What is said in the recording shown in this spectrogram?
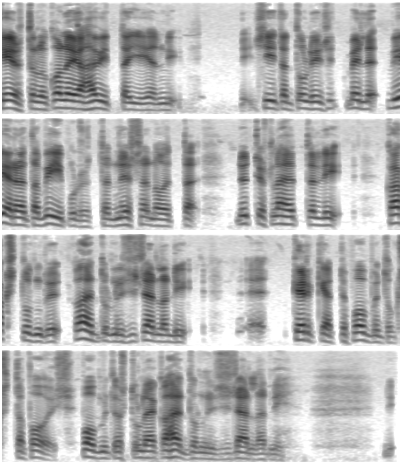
tiedustelukoneja hävittäjiä, niin, niin siitä tuli sitten meille vieraita Viipurista. Ne sanoi, että nyt jos lähette niin kaksi tunti, kahden tunnin sisällä, niin eh, kerkeätte pommituksesta pois. Pommitus tulee kahden tunnin sisällä, niin, niin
